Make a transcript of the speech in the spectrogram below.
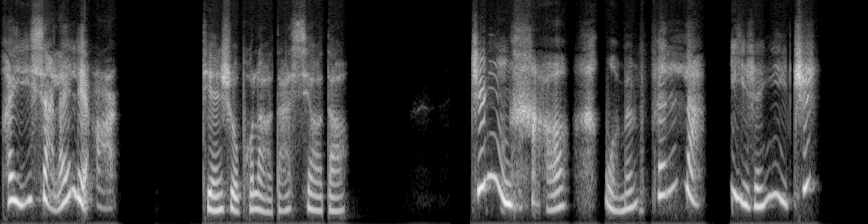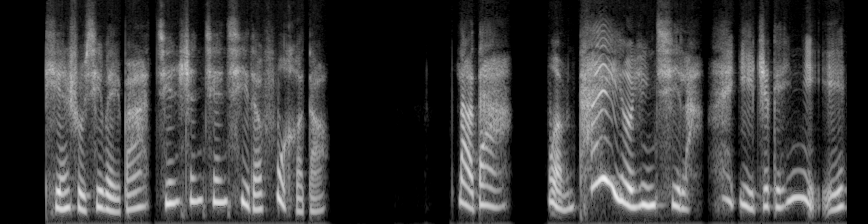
还一下来俩儿。田鼠普老大笑道：“正好，我们分了一人一只。”田鼠细尾巴尖声尖气地附和道：“老大。”我们太有运气了，一只给你，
